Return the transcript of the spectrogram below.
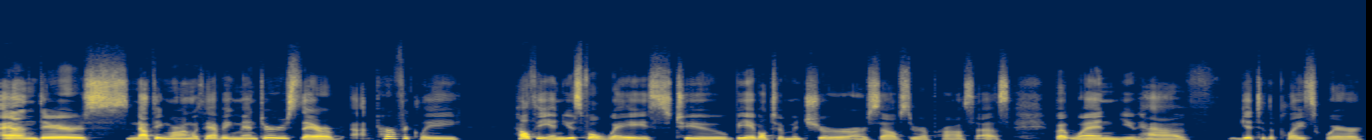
and there's nothing wrong with having mentors. They're uh, perfectly healthy and useful ways to be able to mature ourselves through our process. But when you have get to the place where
